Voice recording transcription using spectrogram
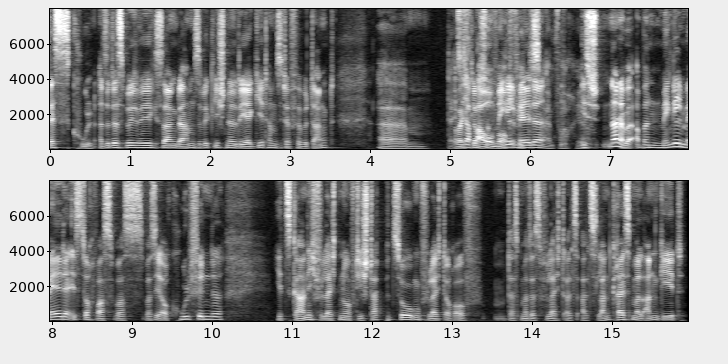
das ist cool. Also das würde ich sagen, da haben sie wirklich schnell reagiert, haben sich dafür bedankt. Ähm, Da aber ist ich glaube, so ein Mängelmelder einfach. Ja. ist, nein, aber, aber ein Mängelmelder ist doch was, was, was ich auch cool finde. Jetzt gar nicht vielleicht nur auf die Stadt bezogen, vielleicht auch auf, dass man das vielleicht als, als Landkreis mal angeht,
